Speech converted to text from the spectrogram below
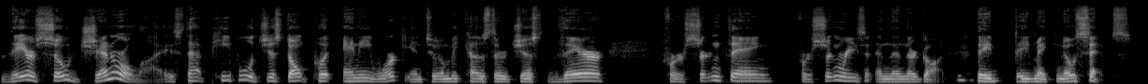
they are so generalized that people just don't put any work into them because they're just there for a certain thing for a certain reason and then they're gone. Mm-hmm. They they make no sense.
